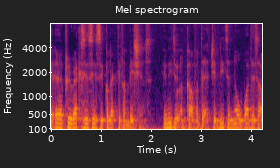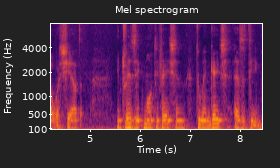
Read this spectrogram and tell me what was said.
uh, prerequisites is the collective ambitions. You need to uncover that. You need to know what is our shared intrinsic motivation to engage as a team.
